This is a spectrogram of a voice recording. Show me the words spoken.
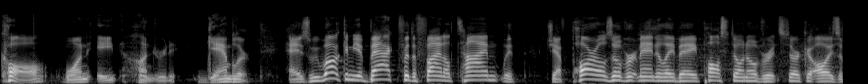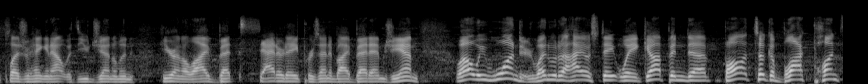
Call 1 800 Gambler. As we welcome you back for the final time with Jeff Parles over at Mandalay Bay, Paul Stone over at Circa. Always a pleasure hanging out with you gentlemen here on a live bet Saturday presented by BetMGM. Well, we wondered when would Ohio State wake up, and uh, Paul took a block punt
